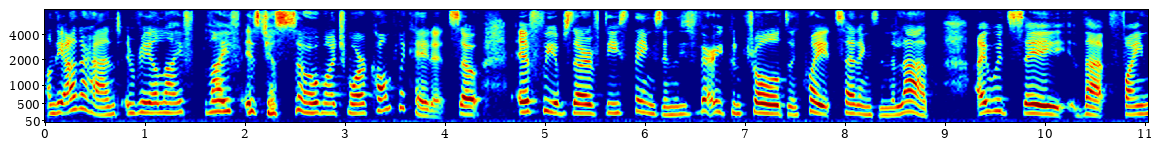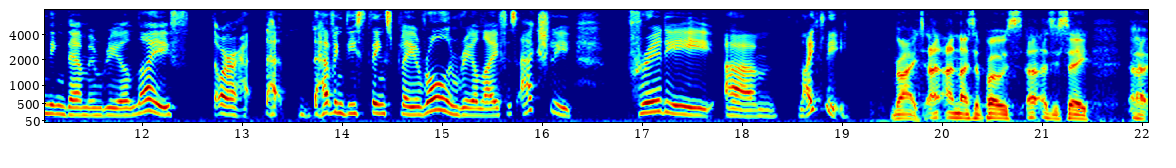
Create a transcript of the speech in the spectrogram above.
On the other hand in real life life is just so much more complicated. So if we observe these things in these very controlled and quiet settings in the lab i would say that finding them in real life or ha- having these things play a role in real life is actually pretty um, likely. Right, and, and, I suppose, uh, as you say, uh,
